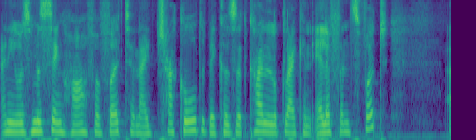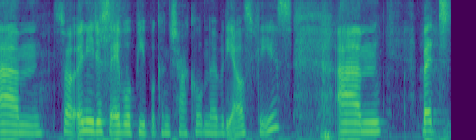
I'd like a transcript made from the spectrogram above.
and he was missing half a foot, and I chuckled because it kind of looked like an elephant's foot. Um, so only disabled people can chuckle, nobody else, please. Um, but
